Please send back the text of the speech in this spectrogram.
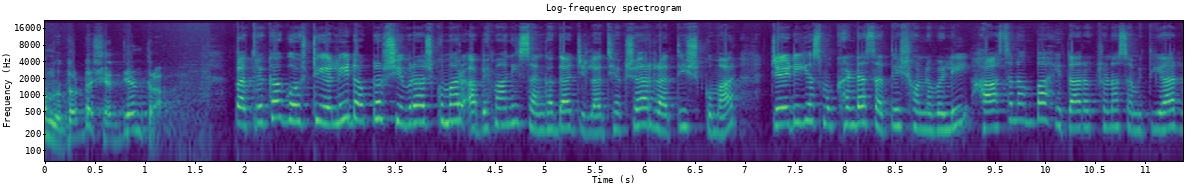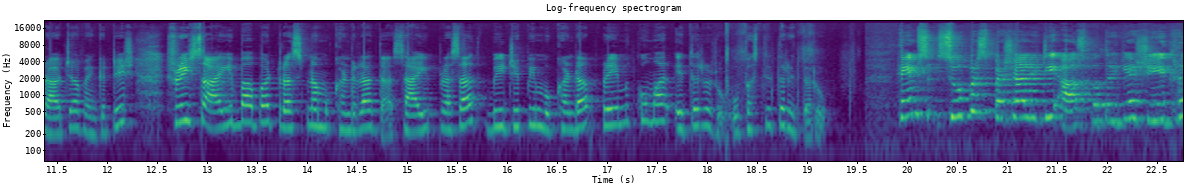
ಒಂದು ದೊಡ್ಡ ಷಡ್ಯಂತ್ರ. ಪತ್ರಿಕಾಗೋಷ್ಠಿಯಲ್ಲಿ ಡಾಕ್ಟರ್ ಶಿವರಾಜ್ ಕುಮಾರ್ ಅಭಿಮಾನಿ ಸಂಘದ ಜಿಲ್ಲಾಧ್ಯಕ್ಷ ರತೀಶ್ ಕುಮಾರ್, ಜೆಡಿಎಸ್ ಮುಖಂಡ ಸತೀಶ್ ಹೊನ್ನವಳ್ಳಿ, ಹಾಸನಾಂಬ ಹಿತಾರಕ್ಷಣಾ ಸಮಿತಿಯ ರಾಜಾ ವೆಂಕಟೇಶ್, ಶ್ರೀ ಸಾಯಿಬಾಬಾ ಟ್ರಸ್ಟ್ನ ಮುಖಂಡರಾದ ಸಾಯಿ ಪ್ರಸಾದ್ ಬಿಜೆಪಿ ಮುಖಂಡ ಪ್ರೇಮಕುಮಾರ್ ಇತರರು ಉಪಸ್ಥಿತರಿದ್ದರು. ಹಿಮ್ಸ್ ಸೂಪರ್ ಸ್ಪೆಷಾಲಿಟಿ ಆಸ್ಪತ್ರೆಗೆ ಶೀಘ್ರ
